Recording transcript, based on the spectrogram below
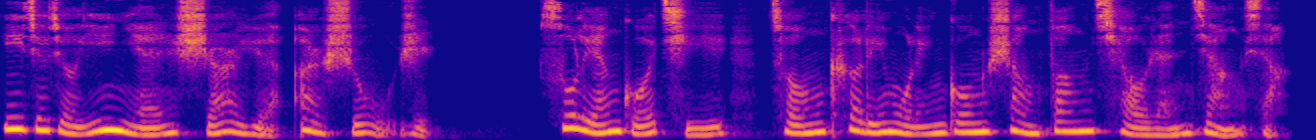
一九九一年十二月二十五日，苏联国旗从克里姆林宫上方悄然降下，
